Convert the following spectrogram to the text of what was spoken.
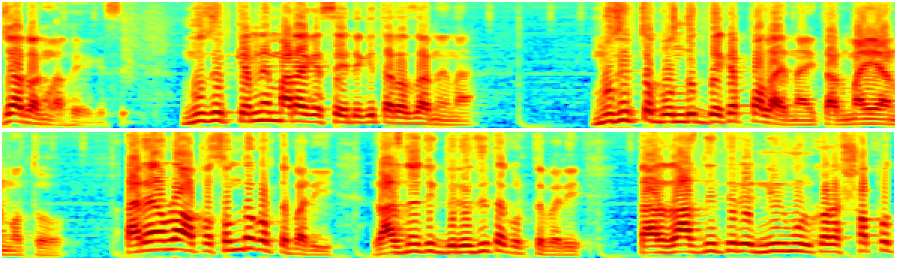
জয় বাংলা হয়ে গেছে। মুজিব কেমনে মারা গেছে এটা কি তারা জানে না। মুজিব তো বন্দুক দেখে পলায় নাই তার মাইয়ার মতো। তারে আমরা অপছন্দ করতে পারি, রাজনৈতিক বিরোধিতা করতে পারি, তার রাজনীতির নির্মূল করার শপথ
